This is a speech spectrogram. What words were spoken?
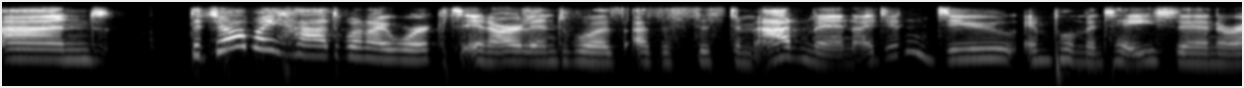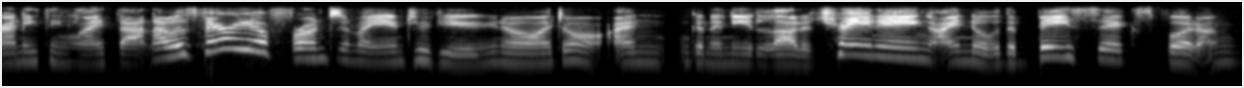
And the job I had when I worked in Ireland was as a system admin. I didn't do implementation or anything like that. And I was very upfront in my interview. You know, I don't, I'm going to need a lot of training. I know the basics, but I'm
